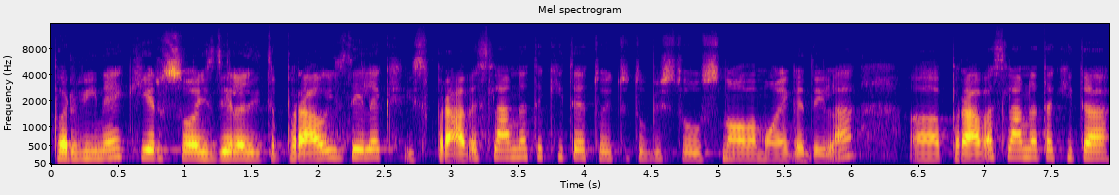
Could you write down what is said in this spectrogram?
prvine, kjer so izdelali ta pravi izdelek iz prave slamnate kite, to je tudi v bistvu osnova mojega dela. prava slamnata kita,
